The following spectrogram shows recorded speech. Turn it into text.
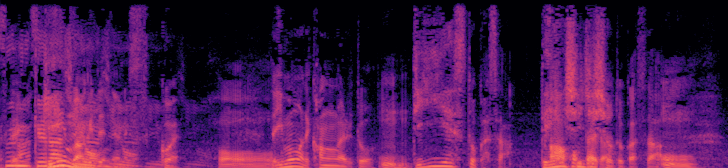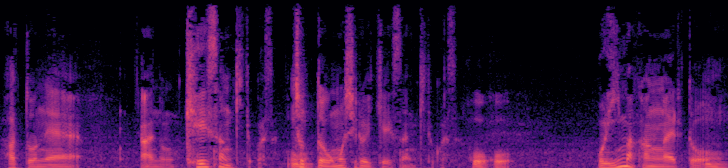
じゃなくてゲームあげてんだよねすっごい。今まで考えると、うん。DS とかさ電子辞書とかさうんうん。あとねあの計算機とかさ、うん。ちょっと面白い計算機とかさ。ほうほ俺今考えると、ううん。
